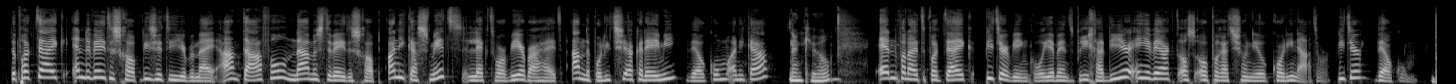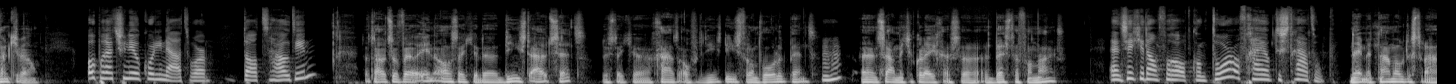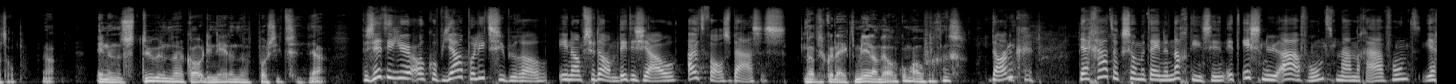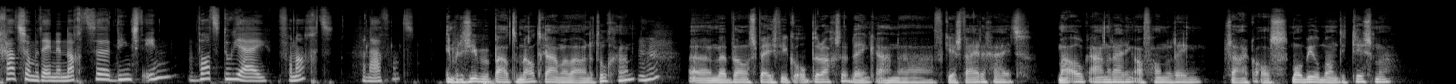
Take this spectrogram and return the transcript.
De praktijk en de wetenschap die zitten hier bij mij aan tafel. Namens de wetenschap Annika Smit, lector weerbaarheid aan de Politieacademie. Welkom Annika. Dankjewel. En vanuit de praktijk Pieter Winkel. Jij bent brigadier en je werkt als operationeel coördinator. Pieter, welkom. Dankjewel. Operationeel coördinator, dat houdt in? Dat houdt zoveel in als dat je de dienst uitzet. Dus dat je gaat over de dienst, dienstverantwoordelijk bent. En samen met je collega's er het beste van maakt. En zit je dan vooral op kantoor of ga je ook de straat op? Nee, met name ook de straat op. Ja. In een sturende, coördinerende positie. Ja. We zitten hier ook op jouw politiebureau in Amsterdam. Dit is jouw uitvalsbasis. Dat is correct. Meer dan welkom overigens. Dank. Jij gaat ook zo meteen de nachtdienst in. Het is nu avond, maandagavond. Jij gaat zo meteen de nachtdienst in. Wat doe jij vannacht, vanavond? In principe bepaalt de meldkamer waar we naartoe gaan. Uh, we hebben wel specifieke opdrachten. Denk aan uh, verkeersveiligheid. Maar ook aanrijding, afhandeling. Zaken als mobiel banditisme.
